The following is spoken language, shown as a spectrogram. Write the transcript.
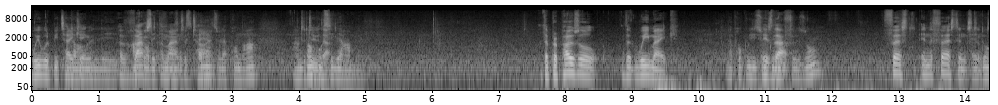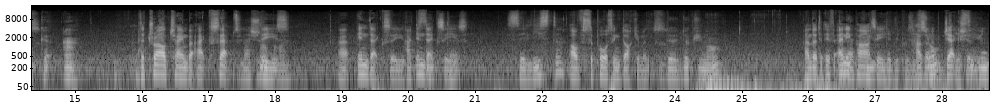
we would be taking a vast amount of time cela prendra un to do that. the proposal that we make is that first in the first instance the trial chamber accept la Chambre these uh, indexes, indexes ces listes of supporting documents, de documents and that if any party has an objection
